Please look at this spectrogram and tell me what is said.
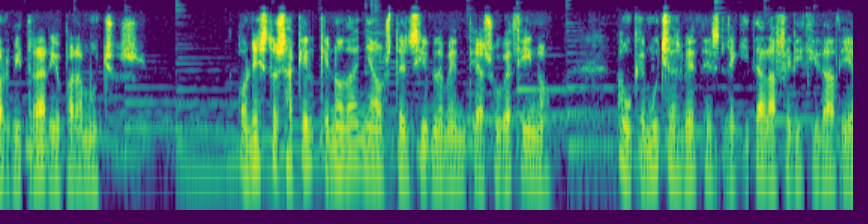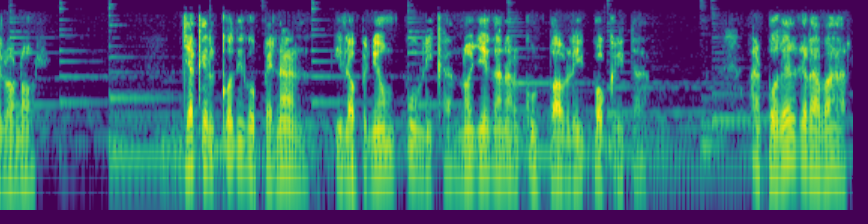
arbitrario para muchos. Honesto es aquel que no daña ostensiblemente a su vecino, aunque muchas veces le quita la felicidad y el honor. Ya que el código penal y la opinión pública no llegan al culpable hipócrita, al poder grabar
